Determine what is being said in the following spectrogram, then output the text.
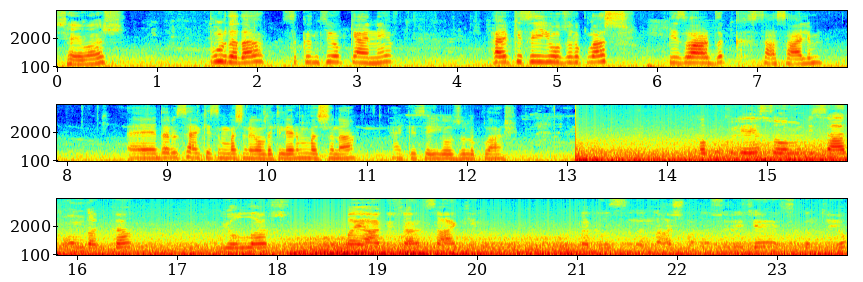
şey var. Burada da sıkıntı yok yani. Herkese iyi yolculuklar. Biz vardık sağ salim. Ee, darısı herkesin başına, yoldakilerin başına. Herkese iyi yolculuklar. Kapıkule'ye son 1 saat 10 dakika. Yollar bayağı güzel, sakin. Tabii hız sınırını aşmadığın sürece sıkıntı yok.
